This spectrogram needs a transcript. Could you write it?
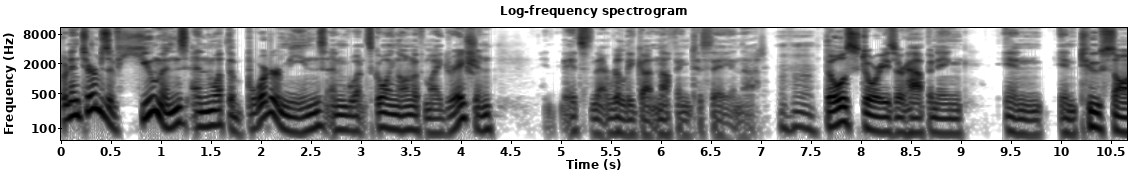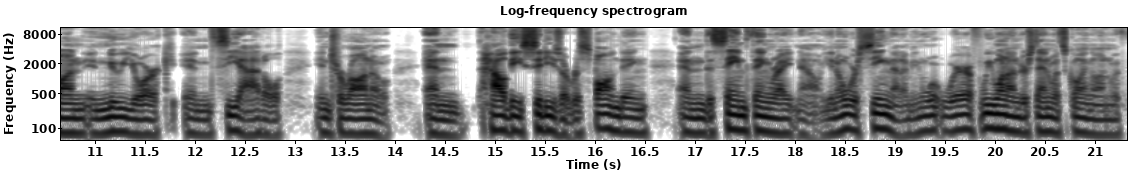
But in terms of humans and what the border means and what's going on with migration, it's not really got nothing to say in that. Mm-hmm. Those stories are happening in in Tucson, in New York, in Seattle, in Toronto, and how these cities are responding. And the same thing right now. You know, we're seeing that. I mean, where, if we want to understand what's going on with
